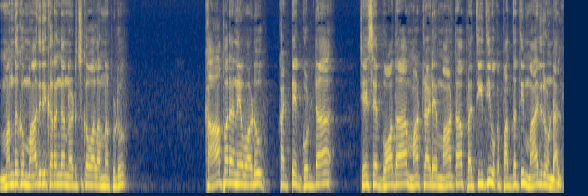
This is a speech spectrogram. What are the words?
మందకు మాదిరికరంగా నడుచుకోవాలన్నప్పుడు కాపర్ అనేవాడు కట్టే గొడ్డ చేసే బోధ మాట్లాడే మాట ప్రతిదీ ఒక పద్ధతి మాదిరి ఉండాలి.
